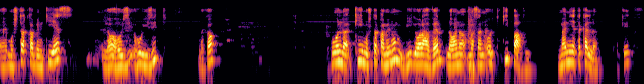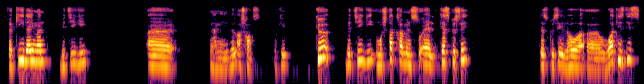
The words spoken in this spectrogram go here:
آه، مشتقة من qui est-ce اللي هو who- is it d'accord وقلنا qui مشتقة منهم بيجي وراها verbe لو أنا مثلا قلت qui parle من يتكلم؟ okay؟ ف qui دايما بتيجي آه يعني للأشخاص. okay؟ que بتيجي مشتقة من السؤال qu'est-ce que c'est qu'est-ce que c'est اللي هو what is this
